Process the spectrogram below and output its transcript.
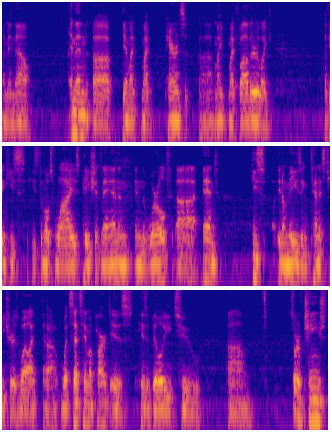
I'm in now and then uh, yeah, my my parents, uh, my my father, like I think he's he's the most wise, patient man in in the world, uh, and he's an amazing tennis teacher as well. I, uh, what sets him apart is his ability to um, sort of change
